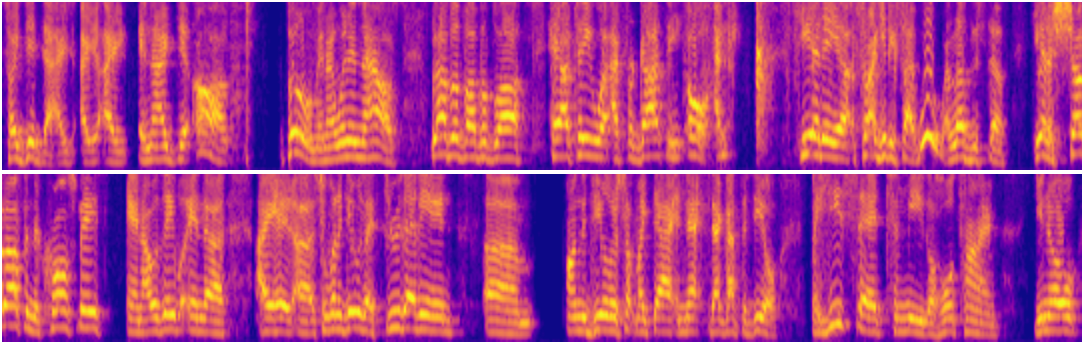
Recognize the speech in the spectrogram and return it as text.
so I did that. I I, and I did. Oh, boom! And I went in the house. Blah blah blah blah blah. Hey, I'll tell you what. I forgot the. Oh, he had a. Uh, so I get excited. Woo! I love this stuff. He had a shut off in the crawl space, and I was able. And uh, I had. Uh, so what I did was I threw that in um, on the deal or something like that, and that that got the deal. But he said to me the whole time, you know,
